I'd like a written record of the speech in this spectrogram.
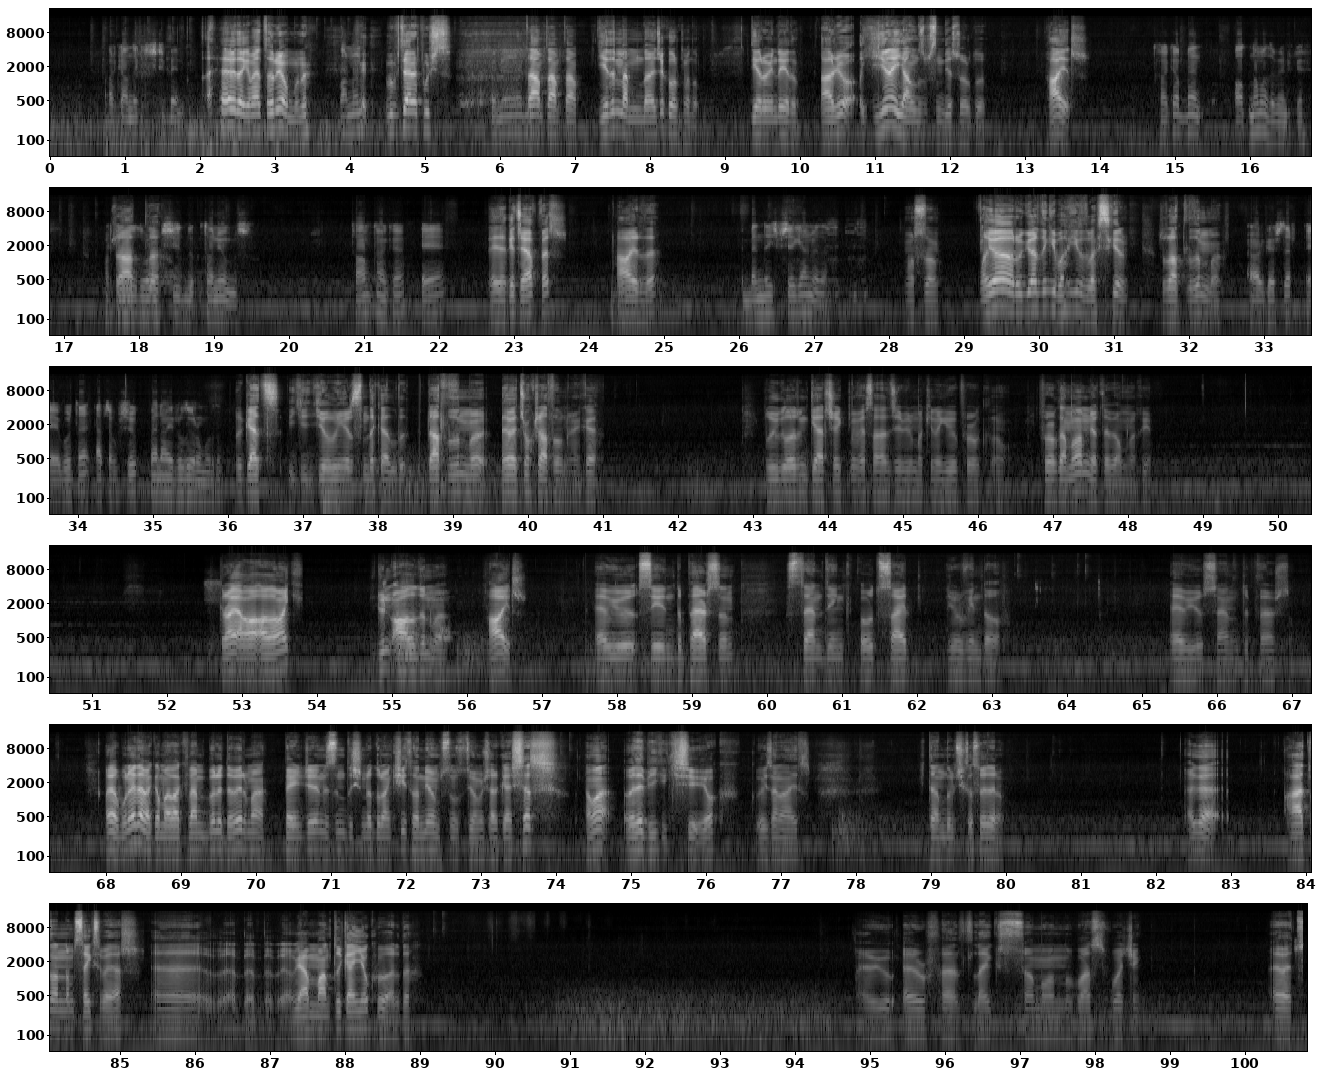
Arkamdaki kişi benim. Evet aga ben tanıyorum bunu. Bu bir tane push. önüne Tamam tamam tamam. Yedim ben bunu daha önce korkmadım. Diğer oyunda yedim. Are you yine yalnız mısın diye sordu. Hayır. Kanka ben atlamadım belki. Arkamda Rahatla. duran kişiyi du- tanıyor musun? Tamam kanka. E E aga cevap ver. Hayır de. Bende hiçbir şey gelmedi. Nasıl lan? Aga rüzgardan gibi hayırdı bak sikerim. Rahatladın mı? Arkadaşlar e, burada yapacak bir şey yok. Ben ayrılıyorum burada. Rüzgar y- yılın yarısında kaldı. Rahatladın mı? Evet çok rahatladım kanka. Duyguların gerçek mi ve sadece bir makine gibi program programlanmıyor tabii amına koyayım. Gray ağ- ağlamak Dün ağladın mı? Hayır. Have you seen the person standing outside your window? Have you seen the person? Aya bu ne demek ama bak ben böyle döverim ha. Pencerenizin dışında duran kişiyi tanıyor musunuz diyormuş arkadaşlar. Ama öyle bir kişi yok. O yüzden hayır. Tanıdığım çıksa söylerim. Aga hayatın anlamı seks beyler. Ee, b- b- b- ya mantıken yok bu arada. Have you ever felt like someone was watching? Evet.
